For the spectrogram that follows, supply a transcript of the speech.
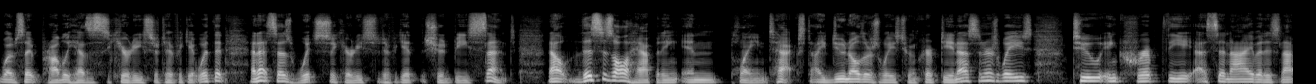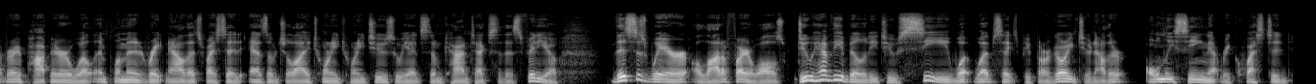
website probably has a security certificate with it, and that says which security certificate should be sent. Now, this is all happening in plain text. I do know there's ways to encrypt DNS and there's ways to encrypt the SNI, but it's not very popular or well implemented right now. That's why I said as of July 2022, so we had some context to this video. This is where a lot of firewalls do have the ability to see what websites people are going to. Now, they're only seeing that requested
